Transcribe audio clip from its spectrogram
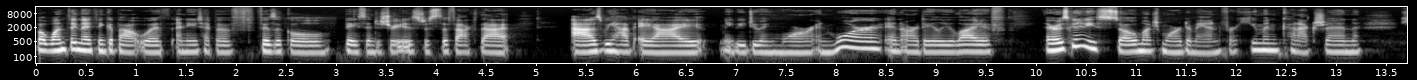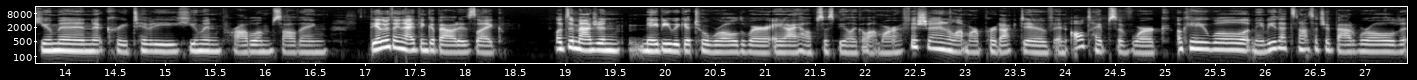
But one thing that I think about with any type of physical based industry is just the fact that as we have AI maybe doing more and more in our daily life, there is going to be so much more demand for human connection, human creativity, human problem solving. The other thing that I think about is like let's imagine maybe we get to a world where AI helps us be like a lot more efficient, a lot more productive in all types of work. Okay, well, maybe that's not such a bad world,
